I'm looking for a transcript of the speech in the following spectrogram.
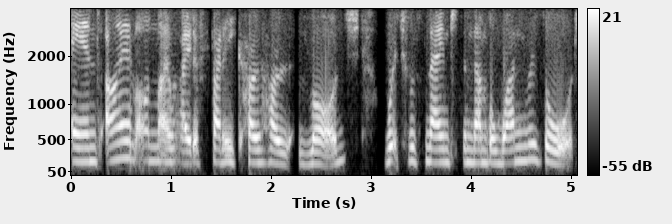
and I am on my way to Wharekauhau Lodge, which was named the number one resort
